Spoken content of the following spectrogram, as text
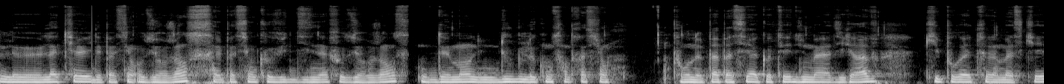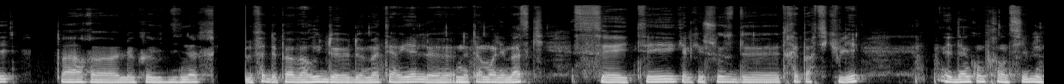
L'accueil des patients aux urgences, les patients Covid-19 aux urgences, demande une double concentration pour ne pas passer à côté d'une maladie grave qui pourrait être masquée par euh, le Covid-19. Le fait de ne pas avoir eu de, de matériel, euh, notamment les masques, été quelque chose de très particulier et d'incompréhensible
